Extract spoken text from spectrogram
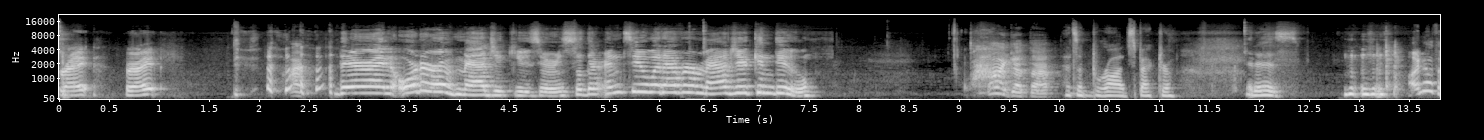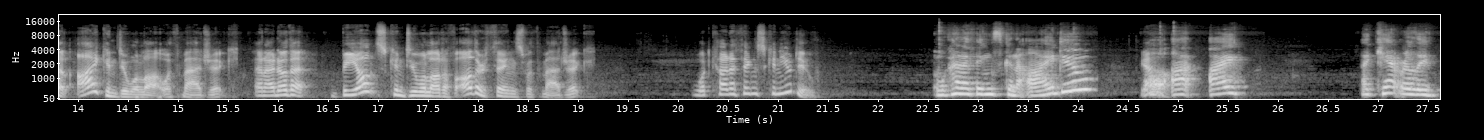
Right? Right? They're an order of magic users, so they're into whatever magic can do. I get that. That's a broad spectrum. It is. I know that I can do a lot with magic, and I know that Beyonce can do a lot of other things with magic. What kind of things can you do? What kind of things can I do? Yeah. Well, I I I can't really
